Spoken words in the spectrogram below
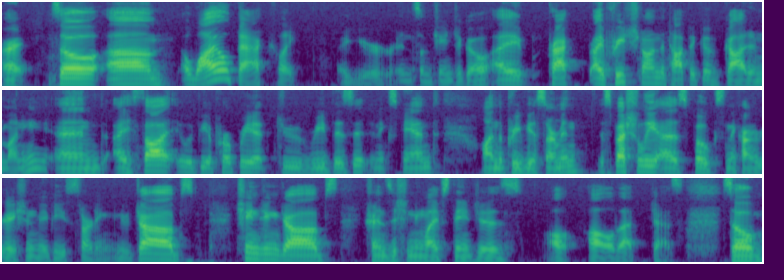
All right. So, um, a while back, like a year and some change ago, I, pra- I preached on the topic of God and money, and I thought it would be appropriate to revisit and expand on the previous sermon, especially as folks in the congregation may be starting new jobs, changing jobs, transitioning life stages, all, all that jazz. So,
